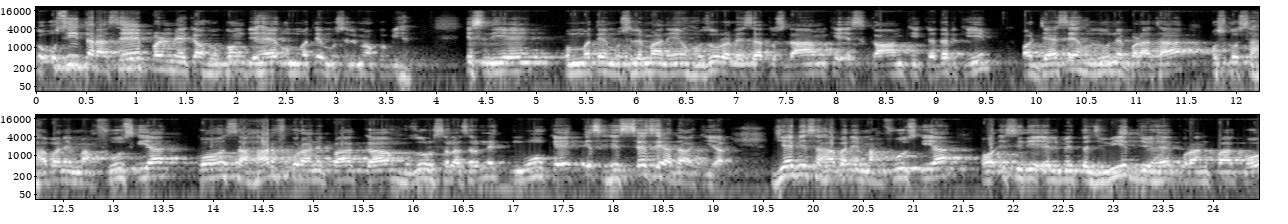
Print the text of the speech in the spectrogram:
तो उसी तरह से पढ़ने का हुक्म जो है उम्मत मुसलिमों को भी है। इसलिए उम्मत मुसलमा ने हुजूर अलैहिस्सलाम के इस काम की कदर की, और जैसे हुजूर ने पढ़ा था, उसको सहाबा ने महफूज किया। कौन सा हर्फ कुरान पाक का हुजूर वसल्लम ने मुँह के किस हिस्से से अदा किया? यह भी सहाबा ने महफूज किया। और इसीलिए इल्म तजवीद जो है कुरान पाक को,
